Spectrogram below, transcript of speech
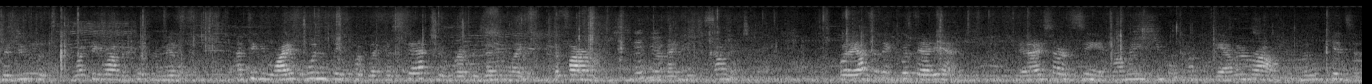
to do what they wanted to put in the middle, I'm thinking, why wouldn't they put like a statue representing like the farmers, that used to come in? But after they put that in, and I started seeing how many people come gather around, little kids there,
